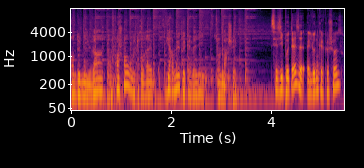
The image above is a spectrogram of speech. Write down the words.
en 2020, euh, franchement, vous trouverez guère mieux que Cavani sur le marché. Ces hypothèses, elles donnent quelque chose?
